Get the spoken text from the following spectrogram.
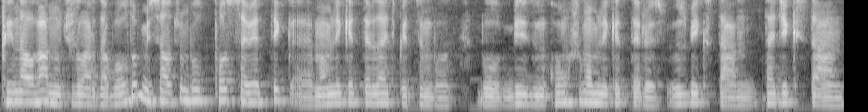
кыйналган учурлар да болду. Мисалы үчүн бул пост советтик э, мамлекеттерди айтып кетсем болот. Бул биздин коңшу мамлекеттерибиз өзбекстан тажикстан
